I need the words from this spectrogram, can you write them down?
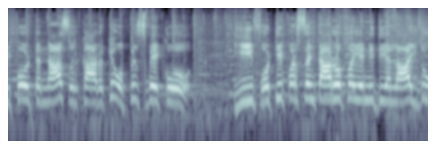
ರಿಪೋರ್ಟ್ ಅನ್ನ ಸರ್ಕಾರಕ್ಕೆ ಒಪ್ಪಿಸಬೇಕು. ಈ ಫೋರ್ಟಿ ಪರ್ಸೆಂಟ್ ಆರೋಪ ಏನಿದೆಯಲ್ಲ, ಇದು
